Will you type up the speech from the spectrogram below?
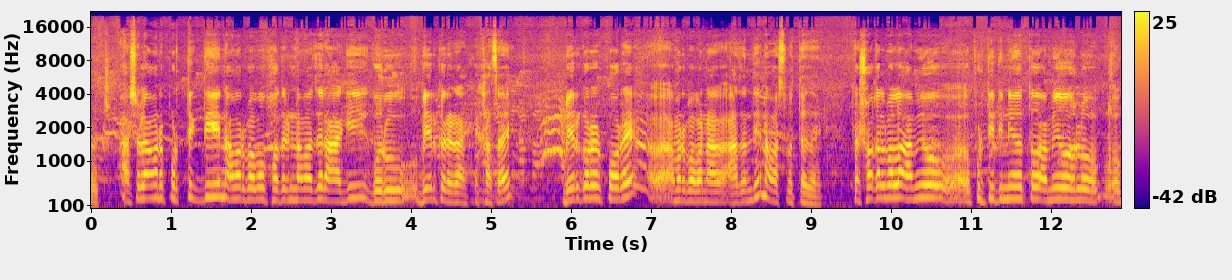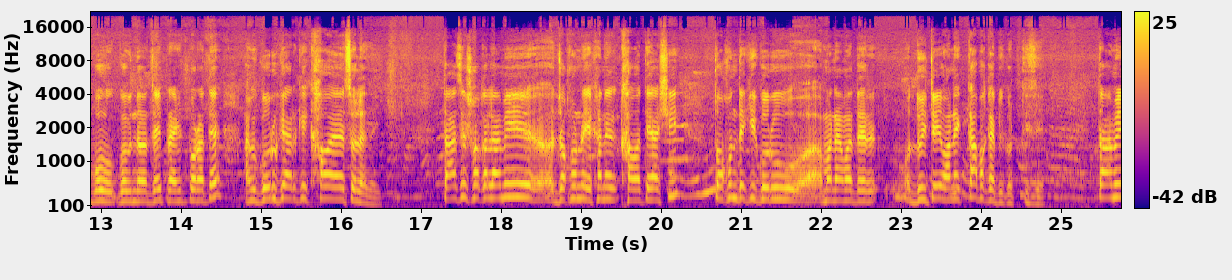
আচ্ছা। আসলে আমরা প্রত্যেক দিন আমার বাবা ফজরের নামাজের আগেই গরু বের করে রাখে খাঁচায়। বের করার পরে আমার বাবা না আজান দিয়ে নামাজ পড়তে যায়। তা সকালবেলা আমিও আহ, প্রতিদিনিয়ত আমিও হলো গোবিন্দগঞ্জ যাই প্রাইভেট পড়াতে আমি গরুকে আর কি খাওয়ায় চলে যাই। তা আছে সকালে আমি যখন এখানে খাওয়াতে আসি তখন দেখি গরু মানে আমাদের দুইটাই অনেক কাপাকাপি করতেছে। তা আমি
